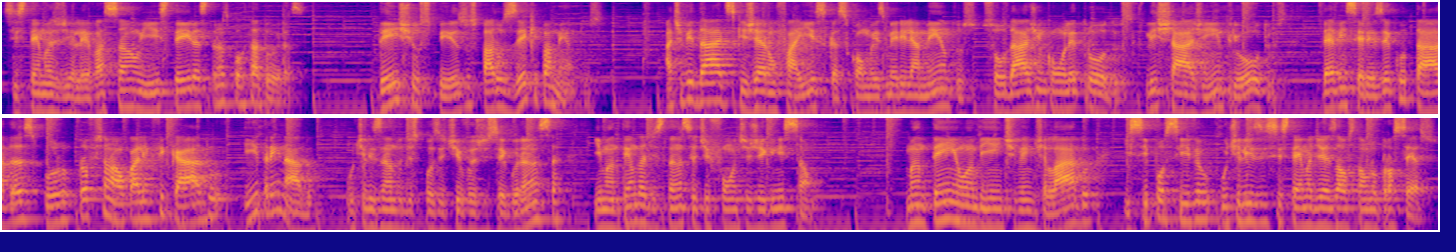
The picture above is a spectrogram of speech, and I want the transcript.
sistemas de elevação e esteiras transportadoras. Deixe os pesos para os equipamentos. Atividades que geram faíscas, como esmerilhamentos, soldagem com eletrodos, lixagem, entre outros, devem ser executadas por profissional qualificado e treinado utilizando dispositivos de segurança e mantendo a distância de fontes de ignição. Mantenha o ambiente ventilado e, se possível, utilize sistema de exaustão no processo,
